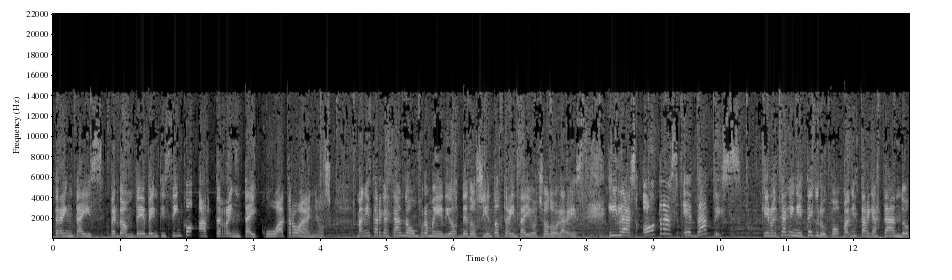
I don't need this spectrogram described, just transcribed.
30, y- perdón, de 25 a 34 años van a estar gastando un promedio de 238 dólares. Y las otras edades que no están en este grupo van a estar gastando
